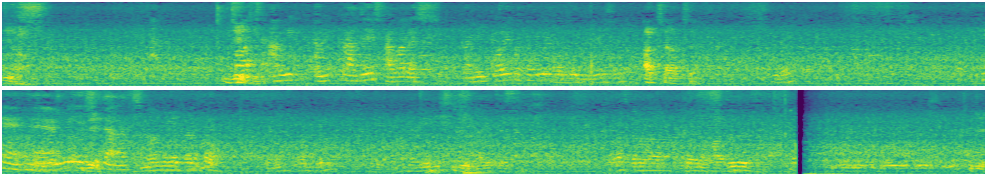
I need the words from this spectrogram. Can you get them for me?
জি জি জি আচ্ছা, আমি আমি কাজে সাবার আসছি আমি পরে কথা বলে আচ্ছা আচ্ছা হ্যাঁ হ্যাঁ আমি এসে দাঁড়াচ্ছি জি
